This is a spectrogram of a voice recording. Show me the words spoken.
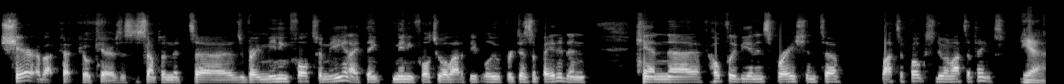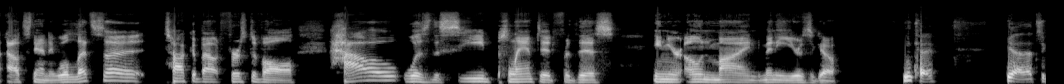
share about Cutco Cares. This is something that uh, is very meaningful to me, and I think meaningful to a lot of people who participated, and can uh, hopefully be an inspiration to lots of folks doing lots of things. Yeah, outstanding. Well, let's uh, talk about first of all how was the seed planted for this in your own mind many years ago? Okay, yeah, that's a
